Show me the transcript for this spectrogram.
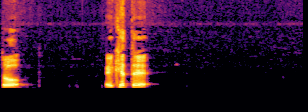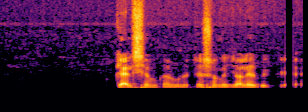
তো, এই ক্ষেত্রে ক্যালসিয়াম কার্বোনেটের সঙ্গে জলের বিক্রিয়া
